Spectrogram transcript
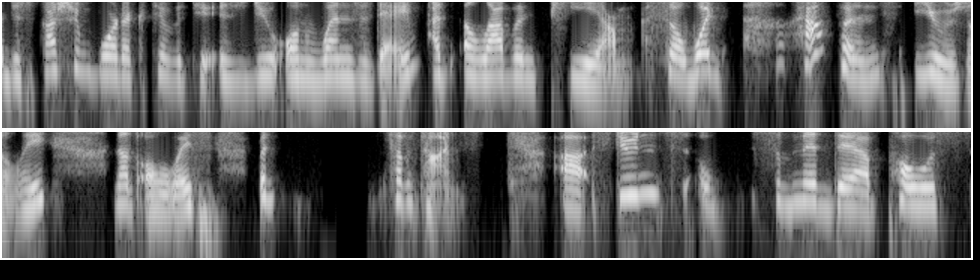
a discussion board activity is due on Wednesday at 11 p.m. So what happens usually, not always, but sometimes uh, students submit their posts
